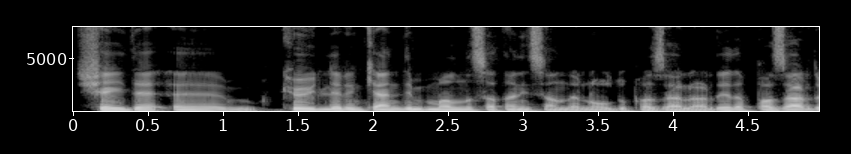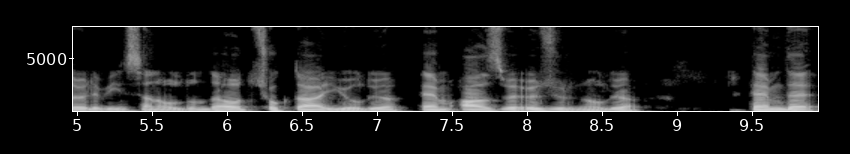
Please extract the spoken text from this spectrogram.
şeyde e, köylülerin kendi malını satan insanların olduğu pazarlarda ya da pazarda öyle bir insan olduğunda o çok daha iyi oluyor. Hem az ve öz ürün oluyor hem de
